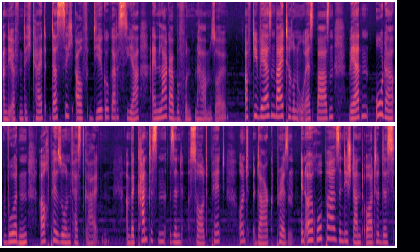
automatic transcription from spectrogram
an die Öffentlichkeit, dass sich auf Diego Garcia ein Lager befunden haben soll. Auf diversen weiteren US-Basen werden oder wurden auch Personen festgehalten. Am bekanntesten sind Salt Pit und Dark Prison. In Europa sind die Standorte des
